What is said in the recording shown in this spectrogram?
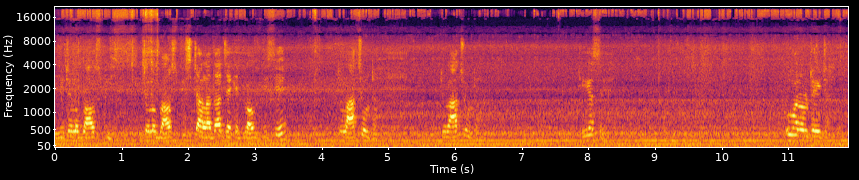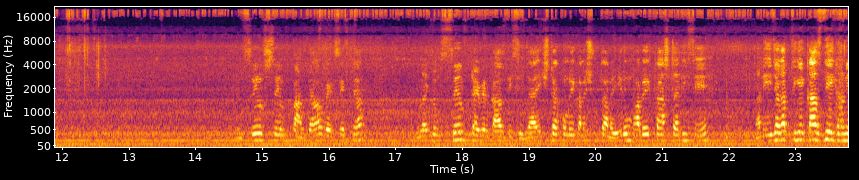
এই যেটা হলো ব্লাউজ পিস এটা হলো ব্লাউজ পিসটা আলাদা জ্যাকেট ব্লাউজ দিছে। এটা হলো আঁচলটা। এটা হলো আঁচলটা। ঠিক আছে? ওভারঅলটা এটা। সেলফ সেলফ কাজ দেওয়া ব্যাক সাইডটা এগুলো একদম সেলফ টাইপের কাজ দিছে, যা এক্সট্রা কোনো এখানে সুতা নাই। এরকম ভাবে কাজটা দিছে মানে এই জায়গার থেকে কাজ দিয়ে এখানে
